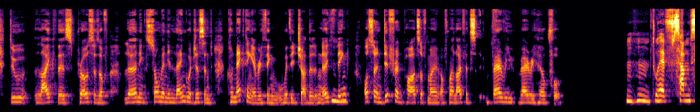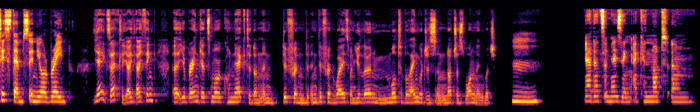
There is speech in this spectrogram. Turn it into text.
do like this process of learning so many languages and connecting everything with each other. And I Mhm. think also in different parts of my, of my life, it's very, very helpful. Hmm To have some systems in your brain. Yeah, exactly. I, I think uh, your brain gets more connected on in different in different ways when you learn multiple languages and not just one language. Mm. Yeah, that's amazing. I cannot um,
